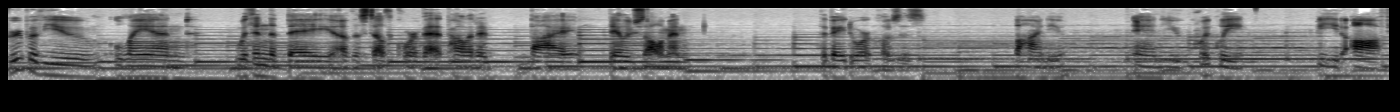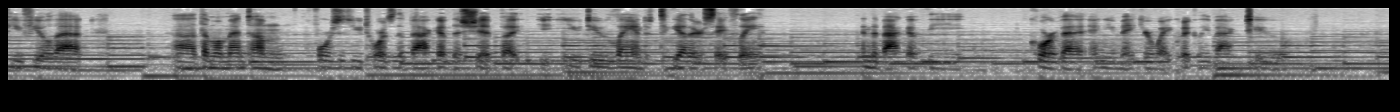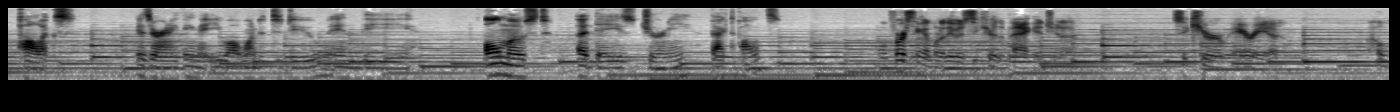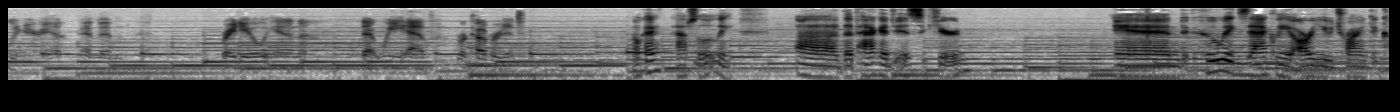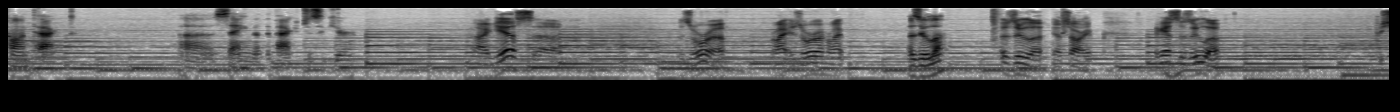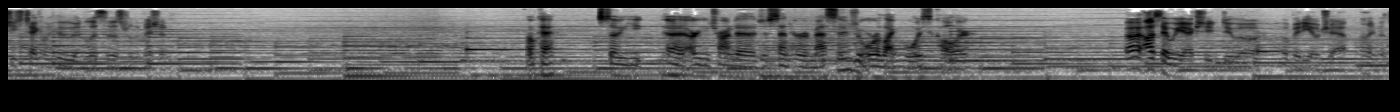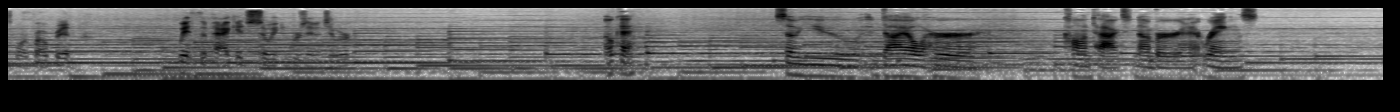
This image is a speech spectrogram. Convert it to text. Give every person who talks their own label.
Speaker 1: group of you land within the bay of the stealth corvette piloted by Deluge Solomon. The bay door closes behind you, and you quickly speed off. You feel that uh, the momentum forces you towards the back of the ship, but y- you do land together safely in the back of the Corvette, and you make your way quickly back to Pollux. Is there anything that you all wanted to do in the almost a day's journey back to Pollux?
Speaker 2: Well, first thing I'm going to do is secure the package in a secure area, holding area, and then radio in that we have recovered it.
Speaker 1: Okay, absolutely. Uh, the package is secured. And who exactly are you trying to contact saying that the package is secure?
Speaker 2: I guess um, Azura, right? Azura, right?
Speaker 1: Azula?
Speaker 2: Azula. Yeah, sorry. I guess Azula, because she's technically who enlisted us for the mission.
Speaker 1: Okay. So you, uh, are you trying to just send her a message or like voice call her?
Speaker 2: I, I say we actually do a, a video chat. I think that's more appropriate with the package, so we can present it to her.
Speaker 1: Okay. So you dial her contact number and it rings,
